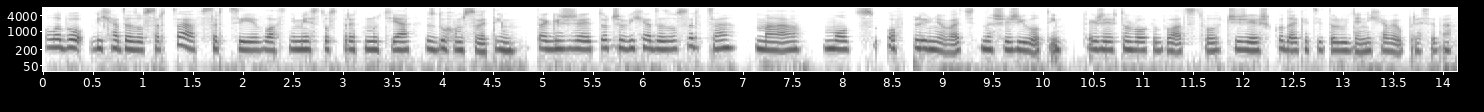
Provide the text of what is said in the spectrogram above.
Lebo vychádza zo srdca a v srdci je vlastne miesto stretnutia s duchom Duchom Svetým. Takže to, čo vychádza zo srdca, má moc ovplyvňovať naše životy. Takže je v tom veľké bohatstvo, čiže je škoda, keď si to ľudia nechávajú pre seba.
